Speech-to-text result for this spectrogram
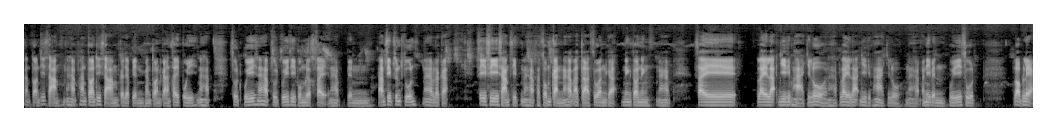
ขั้นตอนที่3นะครับขั้นตอนที่ 3 ก็จะเป็นขั้นตอนการใส่ปุ๋ยนะครับ สูตรปุ๋ยนะครับ สูตรปุ๋ยที่ผมเลือกใส่นะครับ เป็น30 0 0นะครับ แล้วก็ CC 30นะครับ ผสมกันนะครับ อัตราส่วนกับ1ต่อ1นะครับ ใส่ไร่ละ25กิโลนะครับไร่ละ 25กิโลนะครับ อันนี้เป็นปุ๋ยสูตรรอบแรก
